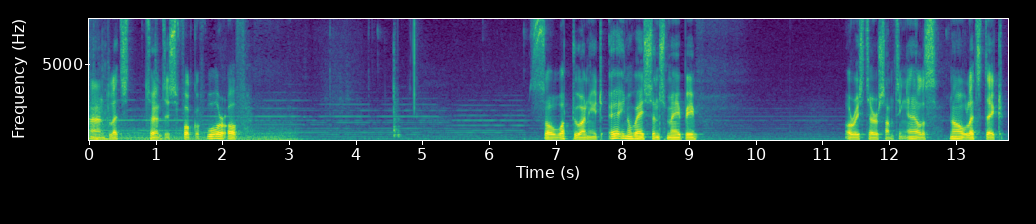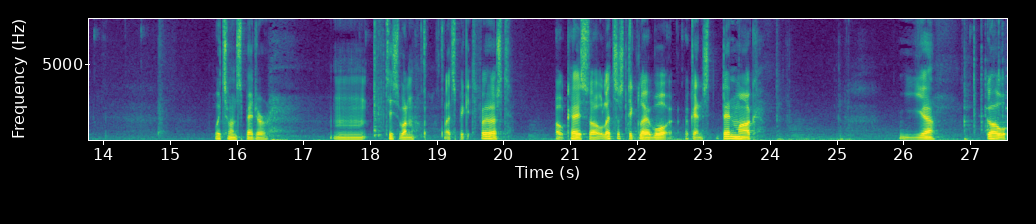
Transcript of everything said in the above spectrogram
And let's turn this fog of war off. So what do I need? Air innovations maybe? Or is there something else? No, let's take... Which one's better? Mm, this one. Let's pick it first. Okay, so let's just declare war against Denmark. Yeah, go.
